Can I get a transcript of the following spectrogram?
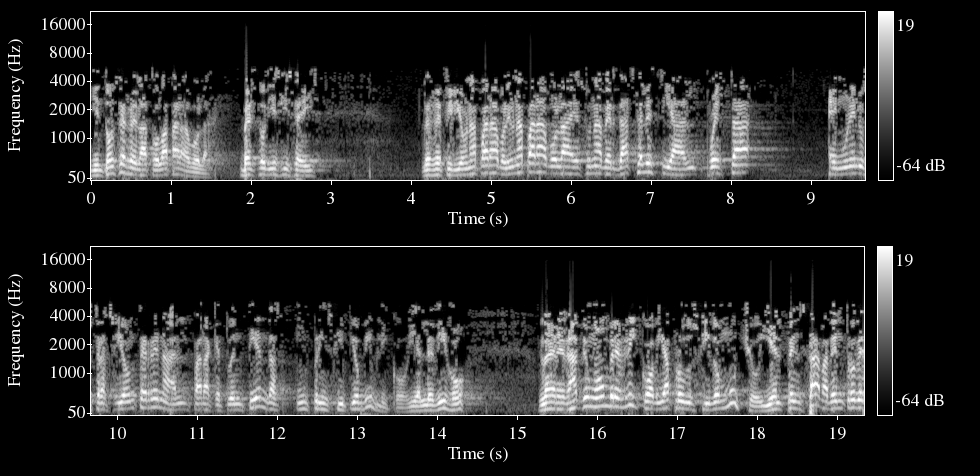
Y entonces relató la parábola. Verso 16. Les refirió una parábola. Y una parábola es una verdad celestial puesta en una ilustración terrenal para que tú entiendas un principio bíblico. Y él le dijo, la heredad de un hombre rico había producido mucho y él pensaba dentro de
